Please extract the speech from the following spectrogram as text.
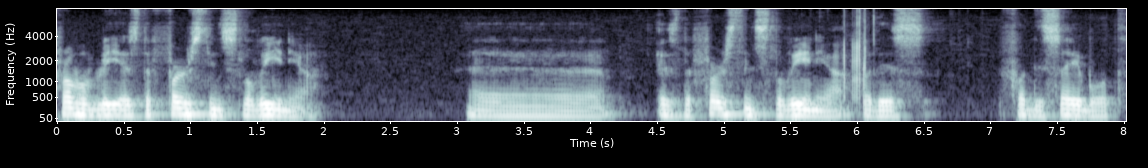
probably as the first in Slovenia. Uh, as the first in Slovenia for this for disabled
